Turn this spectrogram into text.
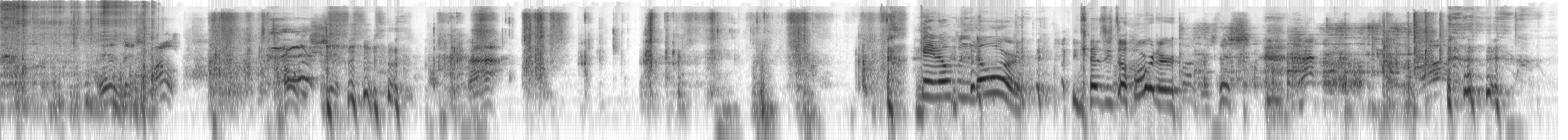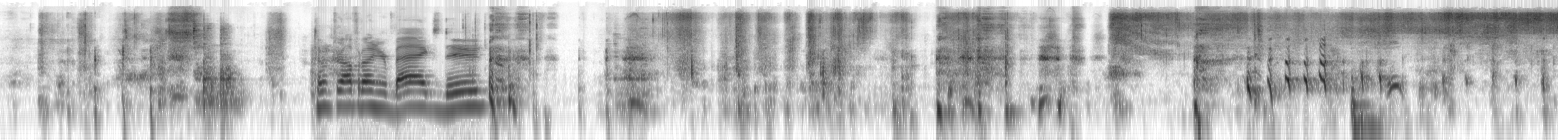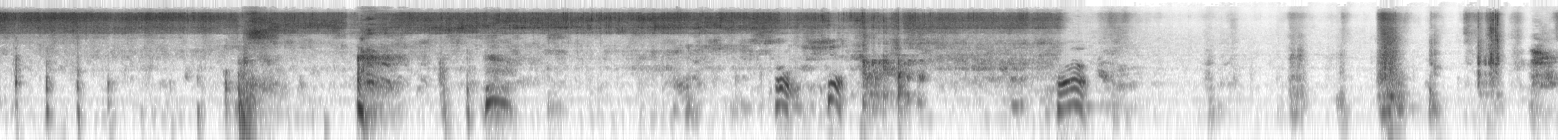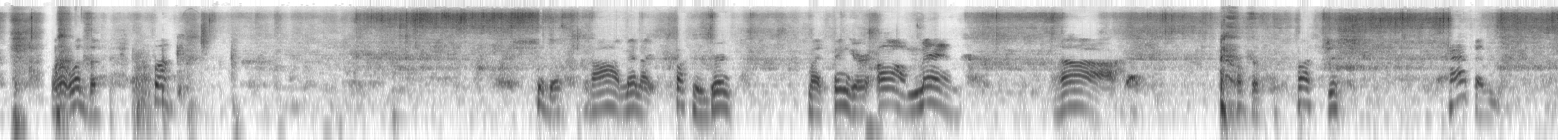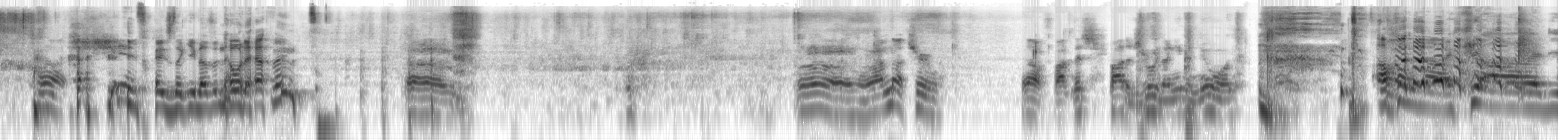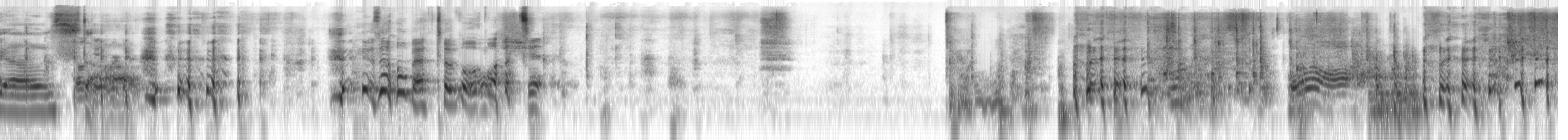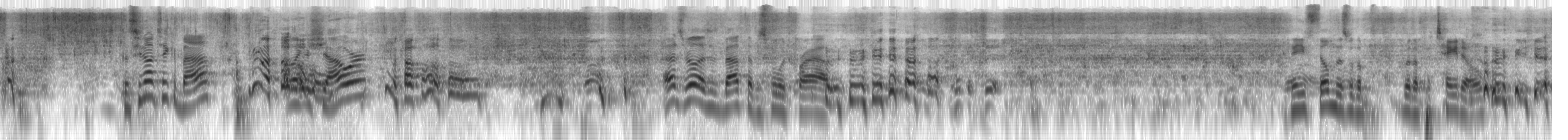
is this? Oh! Holy shit! Ah, Can't even open the door. because he's a hoarder. what is this happening? Don't drop it on your bags, dude. Holy shit! Whoa! What, what the fuck? Shit, ah man, I fucking burnt my finger. Oh man! Ah! What the fuck just happened? Oh he plays like he doesn't know what happened. Um, oh, I'm not sure. Oh fuck! This spot is ruined. I need a new one. Oh my god, yo, stop. Okay, we're done. There's a whole bathtub full of Oh shit! Oh, Does he not take a bath? Or like a shower? I just realized his bathtub is full of crap. look at this. And he filmed this with a with a potato. yeah.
